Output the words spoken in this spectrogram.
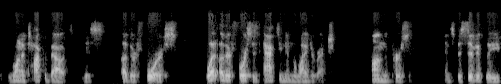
if we want to talk about this other force, what other force is acting in the y direction on the person? And specifically,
